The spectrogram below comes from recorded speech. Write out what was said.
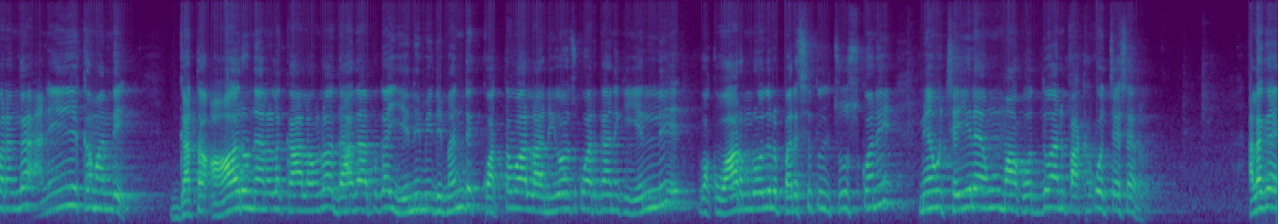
పరంగా అనేక మంది గత ఆరు నెలల కాలంలో దాదాపుగా ఎనిమిది మంది కొత్త వాళ్ళు ఆ నియోజకవర్గానికి వెళ్ళి ఒక వారం రోజులు పరిస్థితులు చూసుకొని మేము చేయలేము మాకు వద్దు అని పక్కకు వచ్చేశారు. అలాగే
